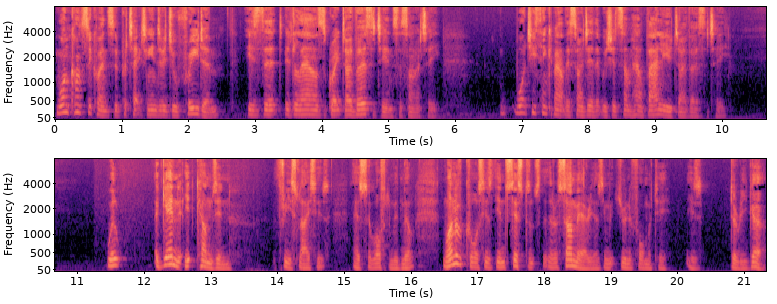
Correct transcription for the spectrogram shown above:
One consequence of protecting individual freedom is that it allows great diversity in society. What do you think about this idea that we should somehow value diversity? Well, Again, it comes in three slices, as so often with Mill. One, of course, is the insistence that there are some areas in which uniformity is de rigueur.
